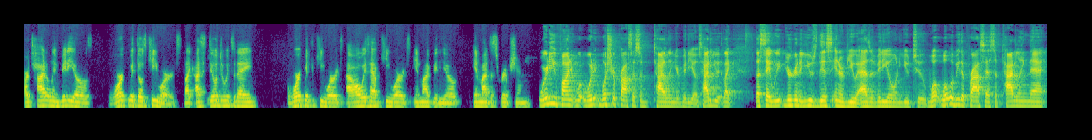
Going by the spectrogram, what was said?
are titling videos, work with those keywords. Like I still do it today. Work with the keywords. I always have keywords in my video, in my description. Where do you find what, what what's your process of titling your videos? How do you like let's say we, you're going to use this interview as a video on YouTube, what what would be the process of titling that,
